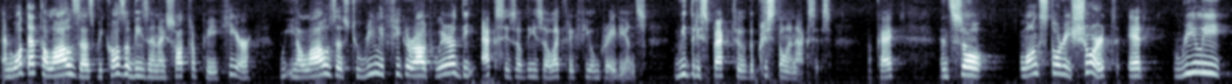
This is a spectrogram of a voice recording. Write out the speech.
And what that allows us, because of these anisotropy here, it allows us to really figure out where are the axes of these electric field gradients with respect to the crystalline axis. Okay? And so, long story short, it really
